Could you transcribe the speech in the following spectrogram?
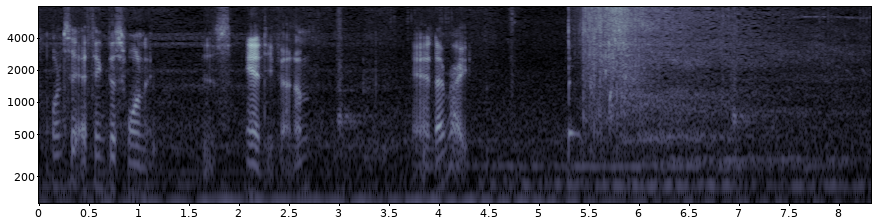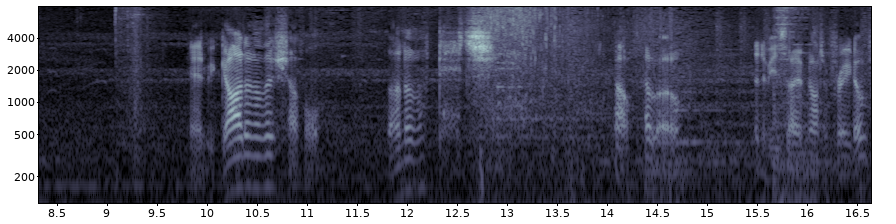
I want to say I think this one is anti-venom. And I'm right. And we got another shovel. Son of a bitch. Oh, hello. Enemies I am not afraid of.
